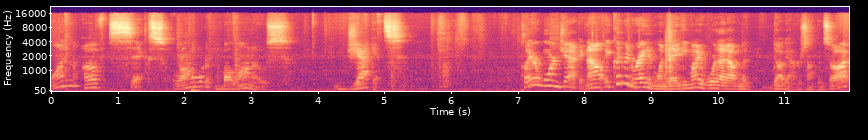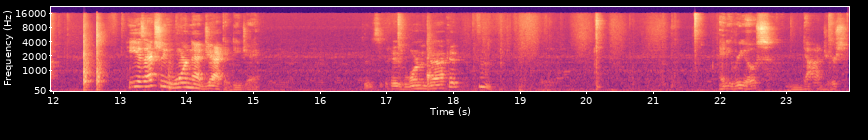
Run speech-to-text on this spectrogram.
One of six. Ronald Bolanos. Jackets. Player worn jacket. Now, it could have been raining one day, and he might have wore that out in the dugout or something. So I, he has actually worn that jacket, DJ. It's his worn the jacket. Hmm. Eddie Rios, Dodgers.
